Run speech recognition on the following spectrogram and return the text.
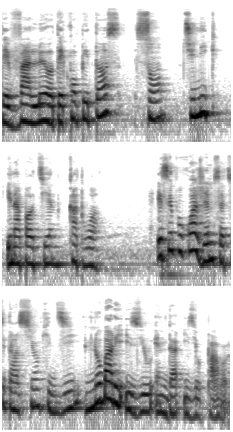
tes valeurs, tes compétences sont uniques et n'appartiennent qu'à toi. Et c'est pourquoi j'aime cette citation qui dit Nobody is you and that is your power.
